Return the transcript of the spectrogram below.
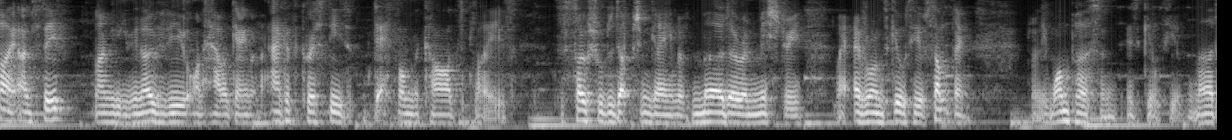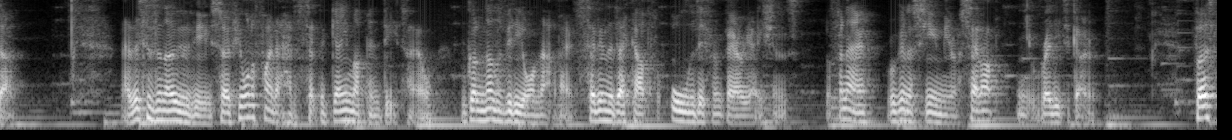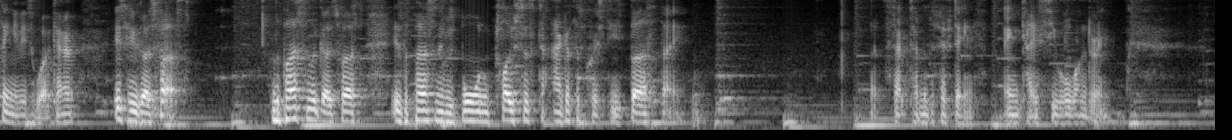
Hi, I'm Steve, and I'm going to give you an overview on how a game of Agatha Christie's Death on the Cards plays. It's a social deduction game of murder and mystery where everyone's guilty of something, but only one person is guilty of murder. Now this is an overview, so if you want to find out how to set the game up in detail, we've got another video on that about setting the deck up for all the different variations. But for now, we're going to assume you're set up and you're ready to go. First thing you need to work out is who goes first. The person that goes first is the person who was born closest to Agatha Christie's birthday. That's September the 15th, in case you were wondering.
